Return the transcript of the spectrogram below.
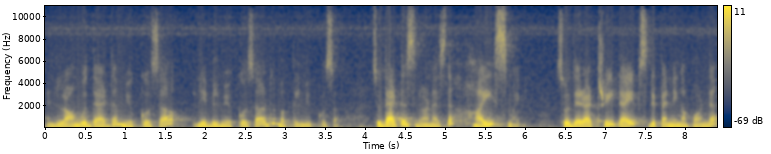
and along with that the mucosa, labial mucosa or the buccal mucosa. So that is known as the high smile. So there are three types depending upon the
